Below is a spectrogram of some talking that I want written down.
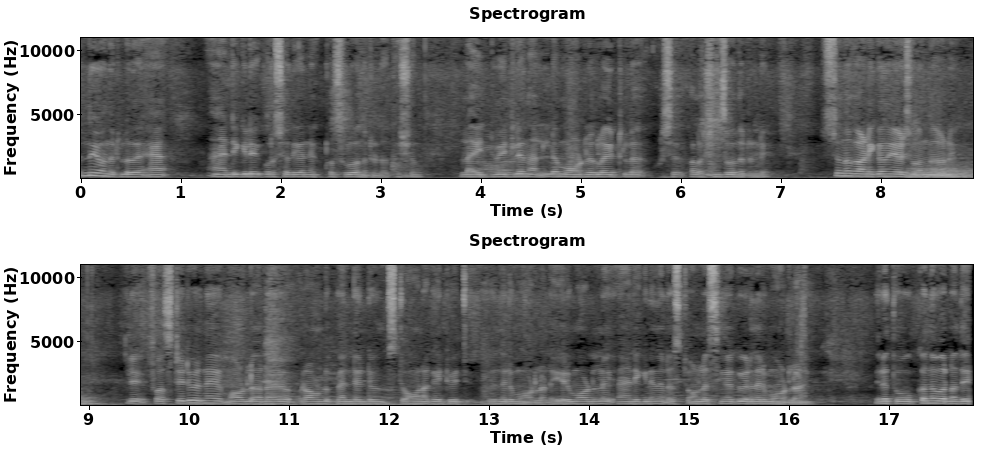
ഇന്ന് വന്നിട്ടുള്ളത് ആന്റിക്കിൽ കുറച്ചധികം നെക്ലസുകൾ വന്നിട്ടുണ്ട്. അത്യാവശ്യം ലൈറ്റ് വെയ്റ്റിൽ നല്ല മോഡലുകളായിട്ടുള്ള കുറച്ച് കളക്ഷൻസ് വന്നിട്ടുണ്ട്. ജസ്റ്റ് ഒന്ന് കാണിക്കാമെന്ന് വിചാരിച്ച് വന്നതാണ്. ഇതിൽ ഫസ്റ്റ് ആയിട്ട് വരുന്ന മോഡൽ പറഞ്ഞാൽ ഒരു റൗണ്ട് പെൻഡന്റും സ്റ്റോണൊക്കെ ആയിട്ട് വെച്ച് വരുന്നൊരു മോഡലാണ് ഈ ഒരു മോഡൽ ആന്റിക്കിന് നല്ല സ്റ്റോൺ ലെസ്സിങ് ഒക്കെ വരുന്നൊരു മോഡലാണ് ഇതിന്റെ തൂക്കം എന്ന് പറഞ്ഞത്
